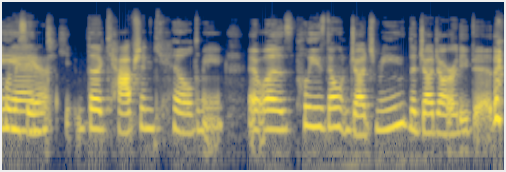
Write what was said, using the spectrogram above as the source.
Let me see and the caption killed me. It was, please don't judge me. The judge already did.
